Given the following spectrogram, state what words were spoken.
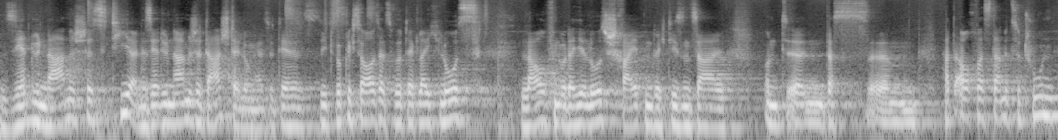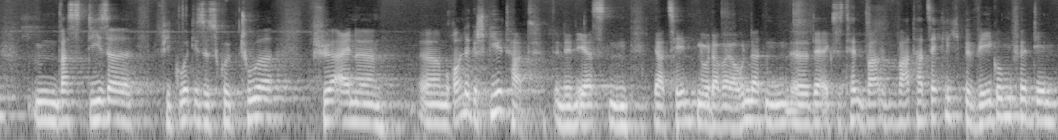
Ein sehr dynamisches Tier, eine sehr dynamische Darstellung. Also der sieht wirklich so aus, als würde er gleich loslaufen oder hier losschreiten durch diesen Saal. Und äh, das ähm, hat auch was damit zu tun, was diese Figur, diese Skulptur für eine ähm, Rolle gespielt hat in den ersten Jahrzehnten oder Jahrhunderten äh, der Existenz, war, war, tatsächlich Bewegung für den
